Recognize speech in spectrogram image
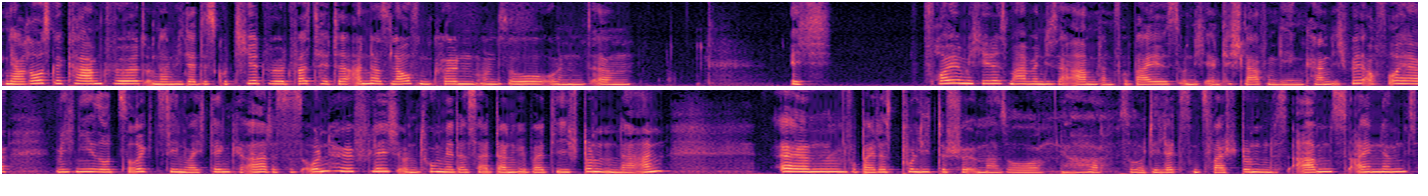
ja rausgekramt wird und dann wieder diskutiert wird, was hätte anders laufen können und so. Und ähm, ich freue mich jedes Mal, wenn dieser Abend dann vorbei ist und ich endlich schlafen gehen kann. Ich will auch vorher mich nie so zurückziehen, weil ich denke, ah, das ist unhöflich und tu mir das halt dann über die Stunden da an. Ähm, wobei das Politische immer so, ja, so die letzten zwei Stunden des Abends einnimmt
